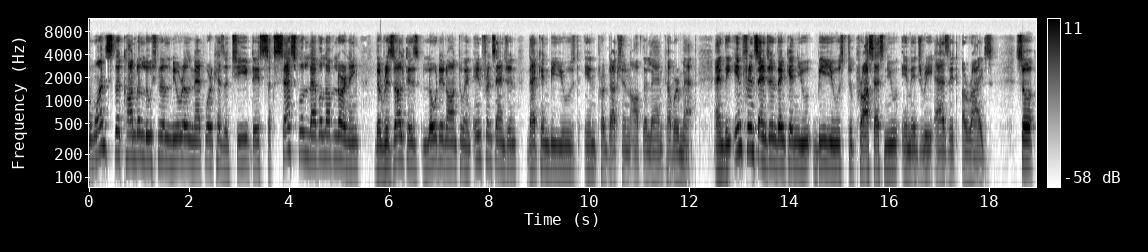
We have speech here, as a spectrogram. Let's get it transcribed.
once the convolutional neural network has achieved a successful level of learning, the result is loaded onto an inference engine that can be used in production of the land cover map. And the inference engine then can be used to process new imagery as it arrives. So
